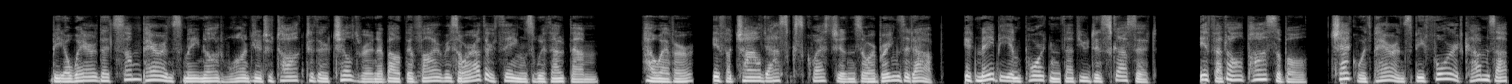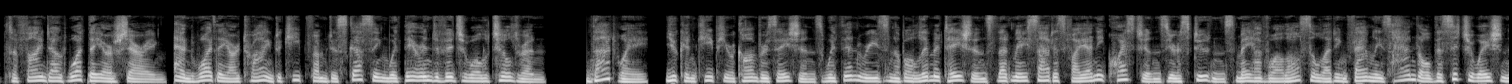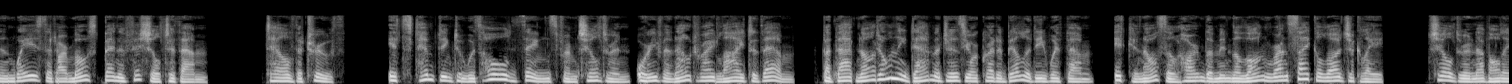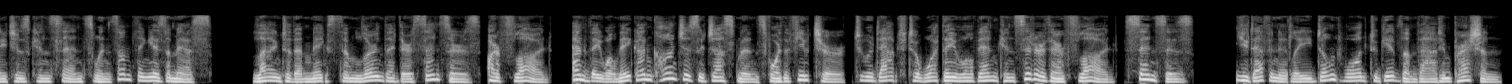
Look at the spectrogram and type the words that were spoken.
Be aware that some parents may not want you to talk to their children about the virus or other things without them. However, if a child asks questions or brings it up, it may be important that you discuss it. If at all possible, check with parents before it comes up to find out what they are sharing and what they are trying to keep from discussing with their individual children. That way, you can keep your conversations within reasonable limitations that may satisfy any questions your students may have while also letting families handle the situation in ways that are most beneficial to them. Tell the truth. It's tempting to withhold things from children or even outright lie to them, but that not only damages your credibility with them, it can also harm them in the long run psychologically. Children of all ages can sense when something is amiss, Lying to them makes them learn that their sensors are flawed, and they will make unconscious adjustments for the future to adapt to what they will then consider their flawed senses. You definitely don't want to give them that impression.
